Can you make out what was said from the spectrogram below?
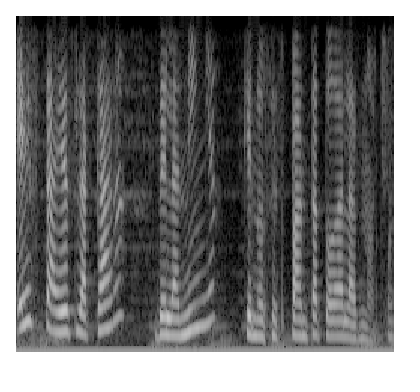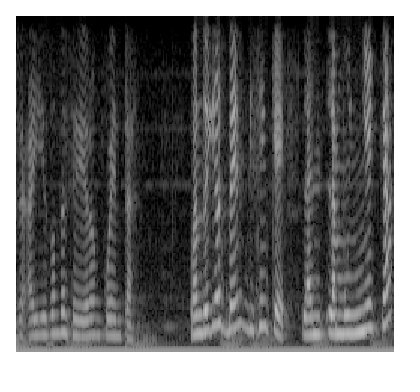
esta es la cara de la niña que nos espanta todas las noches. O sea, ahí es donde se dieron cuenta. Cuando ellas ven, dicen que la, la muñeca,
